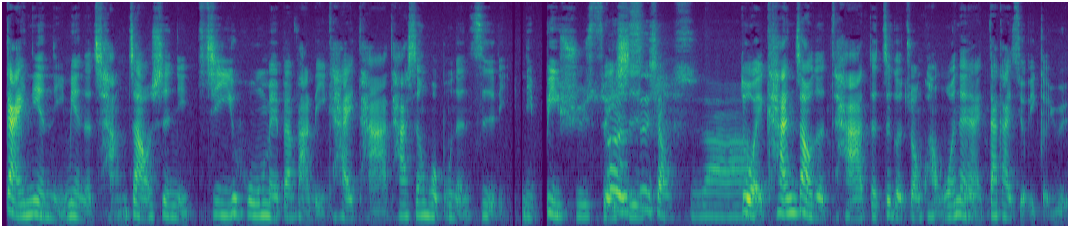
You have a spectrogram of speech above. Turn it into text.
概念里面的长照是你几乎没办法离开他，他生活不能自理，你必须随时四小时啊，对，看照着他的这个状况。我奶奶大概只有一个月，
